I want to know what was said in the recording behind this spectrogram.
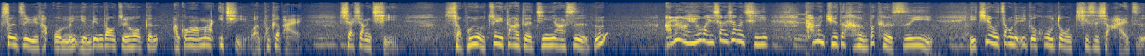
甚至于他我们演变到最后，跟阿公阿妈一起玩扑克牌、下象棋。小朋友最大的惊讶是，嗯。阿妈也玩象象棋，他们觉得很不可思议。也就有这样的一个互动，其实小孩子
